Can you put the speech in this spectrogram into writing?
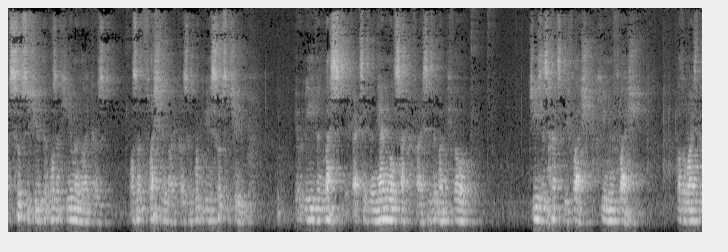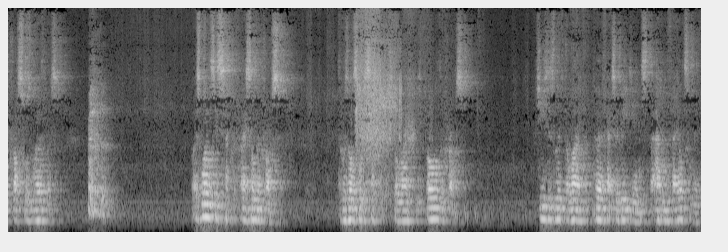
A substitute that wasn't human like us, wasn't fleshly like us, it wouldn't be a substitute. It would be even less effective than the animal sacrifices that went before. Jesus had to be flesh, human flesh. Otherwise, the cross was worthless. But as well as his sacrifice on the cross, there was also a sacrificial life before the cross. Jesus lived the life of perfect obedience that Adam failed to live.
